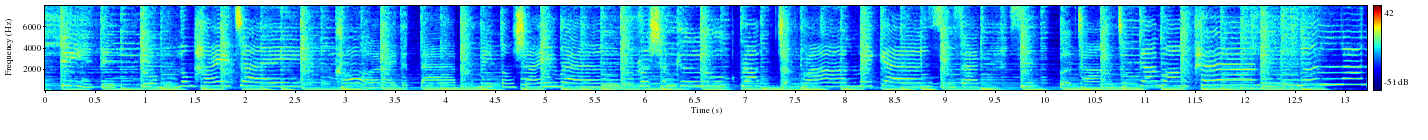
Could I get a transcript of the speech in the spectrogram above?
คดีติดตัวเหมือนลมหายใจ ขออะไรก็แต่ไม่ต้องใช้แรง เพราะฉันคือลูกรักจากรานไม่แกงสิ่งศักดิ์สิทธิ์เปิดทางทุกการวางแผน เงินล้าน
